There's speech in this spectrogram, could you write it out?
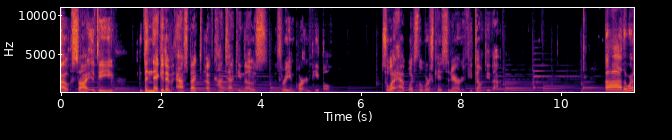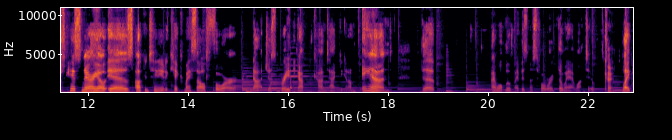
outside the the negative aspect of contacting those three important people? So what have what's the worst case scenario if you don't do that? Uh, the worst case scenario is I'll continue to kick myself for not just braving up and contacting them, and the I won't move my business forward the way I want to. Okay. Like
